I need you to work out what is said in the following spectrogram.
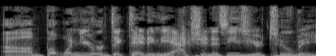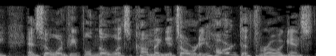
Um but when you're dictating the action it's easier to be. And so when people know what's coming, it's already hard to throw against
